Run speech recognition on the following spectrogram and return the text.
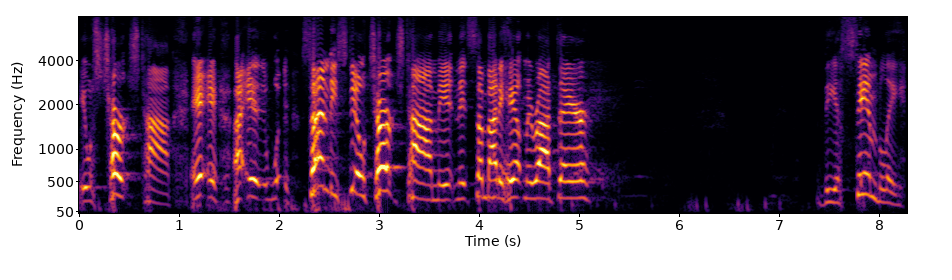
It was church time. Eh, eh, uh, it, it, it, Sunday's still church time, isn't it? Somebody help me right there. The assembly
